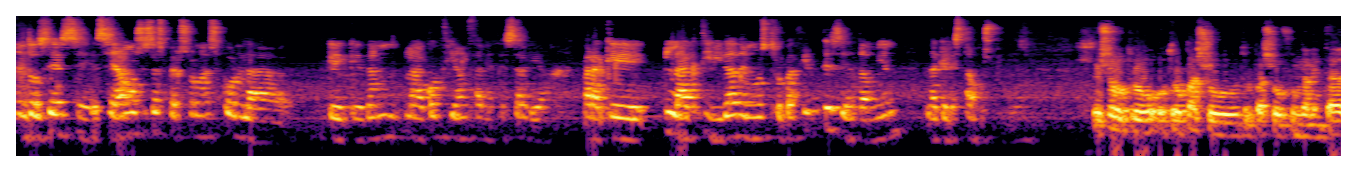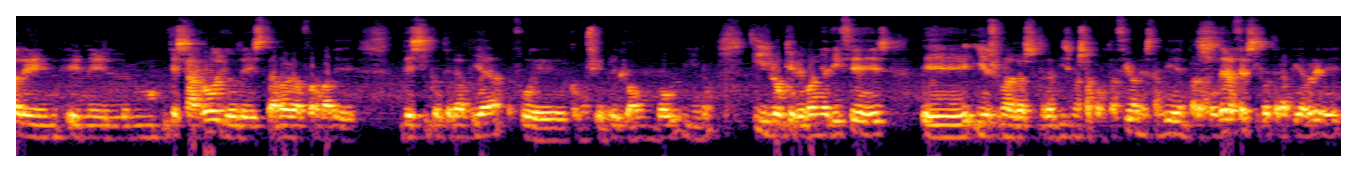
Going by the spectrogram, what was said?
Entonces, seamos esas personas con la, que, que dan la confianza necesaria para que la actividad de nuestro paciente sea también la que le estamos pidiendo. Eso otro, otro, paso, otro paso fundamental en, en el desarrollo de esta nueva forma de, de psicoterapia fue, como siempre, John Bowlby. ¿no? Y lo que Begoña dice es, eh, y es una de las grandísimas aportaciones también para poder hacer psicoterapia breve,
